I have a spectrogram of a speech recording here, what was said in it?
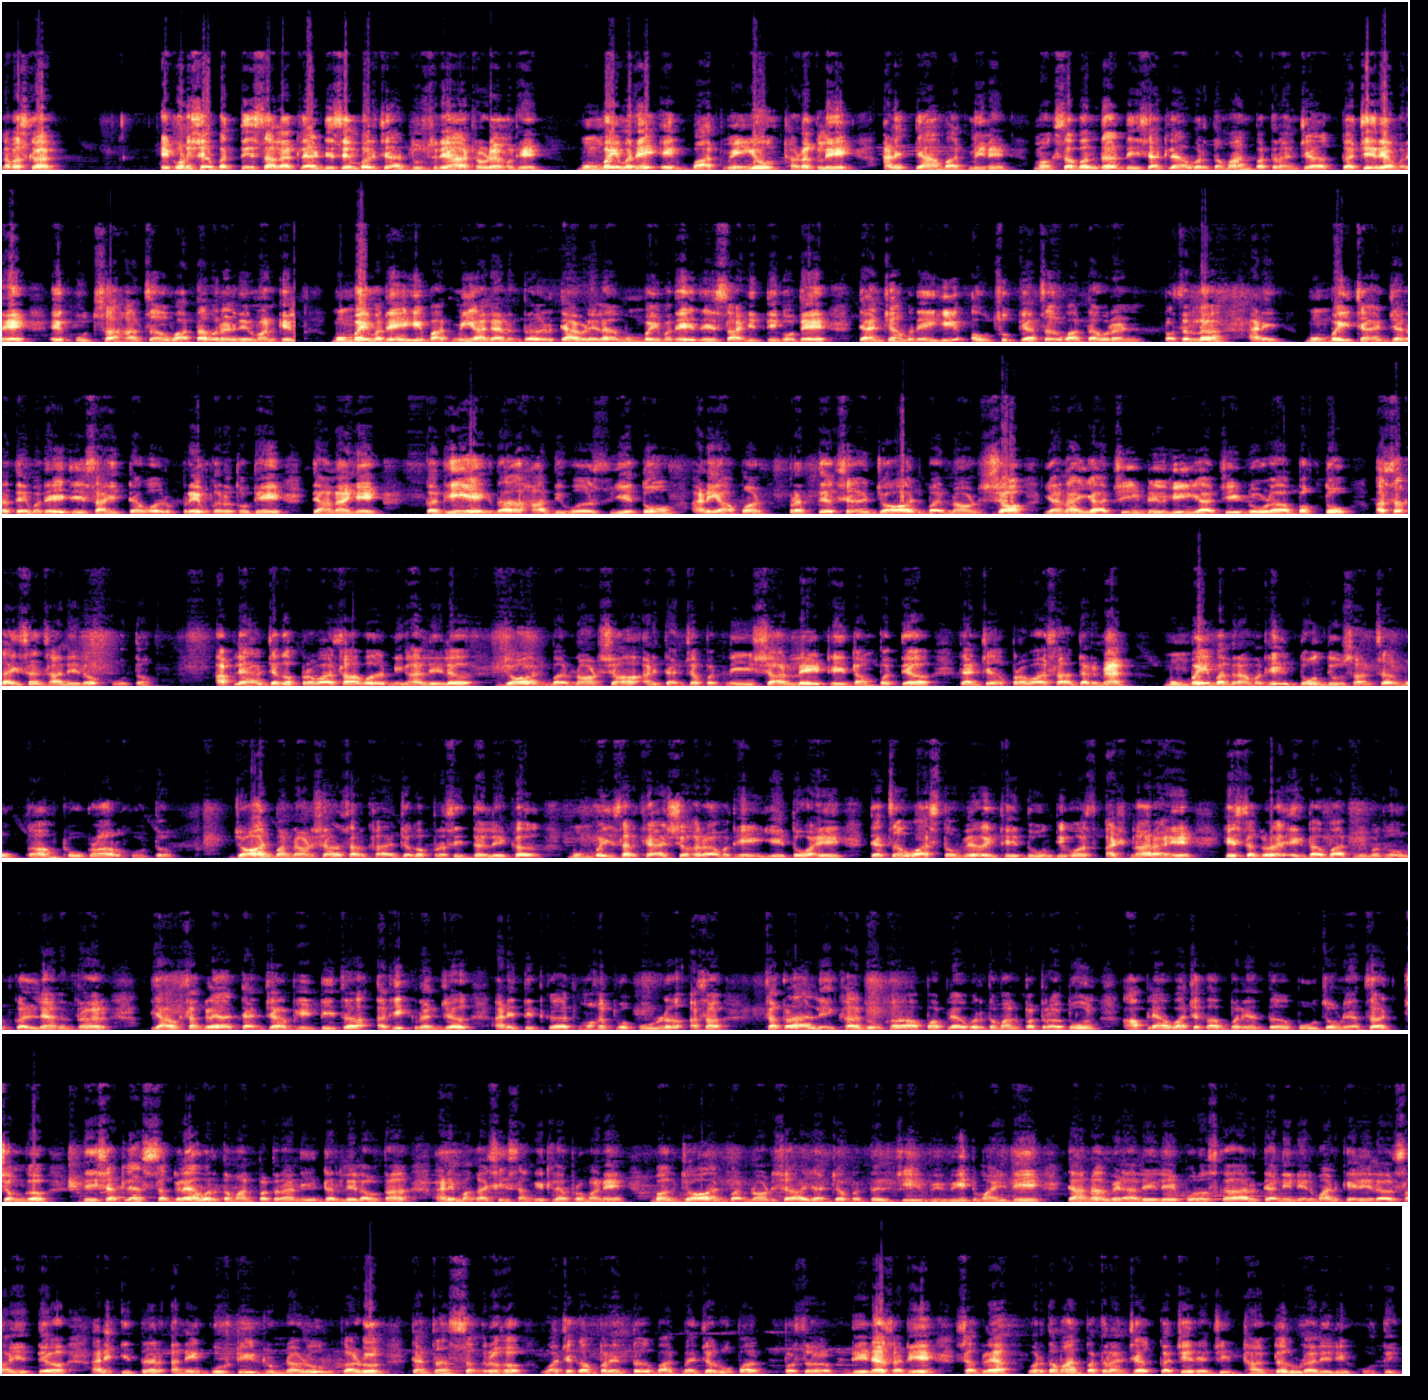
नमस्कार. एकोणीसशे बत्तीस सालातल्या डिसेंबरच्या दुसऱ्या आठवड्यामध्ये मुंबईमध्ये एक बातमी येऊन थडकली आणि त्या बातमीने मग सबंध देशातल्या वर्तमानपत्रांच्या कचेऱ्यामध्ये एक उत्साहाचं वातावरण निर्माण केलं. मुंबईमध्ये ही बातमी आल्यानंतर त्यावेळेला मुंबईमध्ये जे साहित्यिक होते त्यांच्यामध्ये ही औत्सुक्याचं वातावरण पसरलं आणि मुंबईच्या जनतेमध्ये जे साहित्यावर प्रेम करत होते त्यांना हे कधी एकदा हा दिवस येतो आणि आपण प्रत्यक्ष जॉर्ज बर्नार्ड शॉ यांना याची ही याची डोळा बघतो असं काहीसं झालेलं होतं. आपल्या जगप्रवासावर निघालेलं जॉर्ज बर्नार्ड शॉ आणि त्यांच्या पत्नी शार्लेट हे दाम्पत्य त्यांच्या प्रवासादरम्यान मुंबई बंदरामध्ये दोन दिवसांचा मुक्काम ठोकणार होतं. जॉर्ज बर्नार्ड शॉ सारखा जगप्रसिद्ध लेखक मुंबईसारख्या शहरामध्ये येतो आहे. त्याचं वास्तव्य इथे दोन दिवस असणार आहे. हे सगळं एकदा बातमीमधून कळल्यानंतर या सगळ्या त्यांच्या भेटीचा अधिक रंजक आणि तितकंच महत्त्वपूर्ण असा सगळा लेखाजोखा आपापल्या वर्तमानपत्रातून आपल्या वाचकांपर्यंत पोहोचवण्याचा चंग देशातल्या सगळ्या वर्तमानपत्रांनी धरलेला होता. आणि मगाशी सांगितल्याप्रमाणे मग जॉर्ज बर्नॉड शॉ यांच्याबद्दलची विविध माहिती त्यांना मिळालेले पुरस्कार त्यांनी निर्माण केलेलं साहित्य आणि इतर अनेक गोष्टी ढुंडाळून काढून त्यांचा संग्रह वाचकांपर्यंत बातम्यांच्या रूपात पस देण्यासाठी सगळ्या वर्तमानपत्रांच्या कचेऱ्यांची धांदल उडालेली होती.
